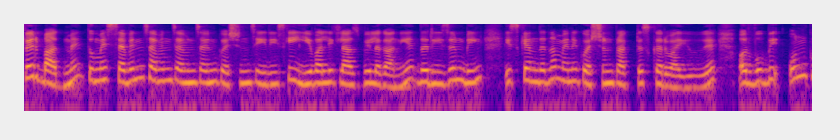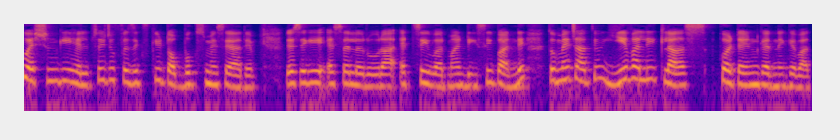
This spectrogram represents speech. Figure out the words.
फिर बाद में तुम्हें seven seven seven seven question series की ये वाली क्लास भी लगानी है। द रीजन बींग इसके अंदर ना मैंने क्वेश्चन प्रैक्टिस करवाई हुई है, और वो भी उन क्वेश्चन की हेल्प से जो फिजिक्स की टॉप बुक्स में से आ रहे हैं। जैसे कि S L Arora H C Verma D C Pandey तो मैं चाहती हूँ ये वाली क्लास को अटेंड करने के बाद,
